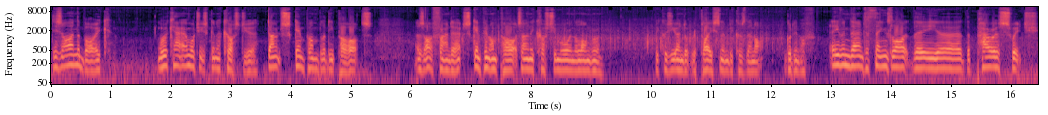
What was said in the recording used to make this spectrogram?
Design the bike, work out how much it's going to cost you, don't skimp on bloody parts. As I've found out, skimping on parts only costs you more in the long run because you end up replacing them because they're not good enough. Even down to things like the uh, the power switch,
